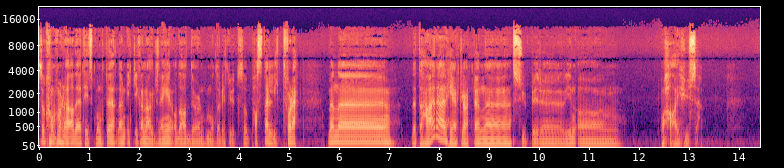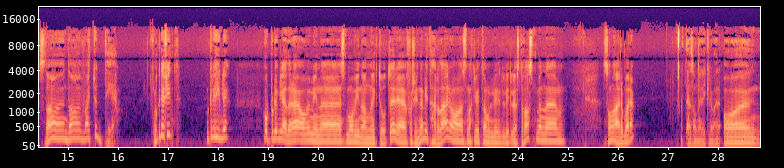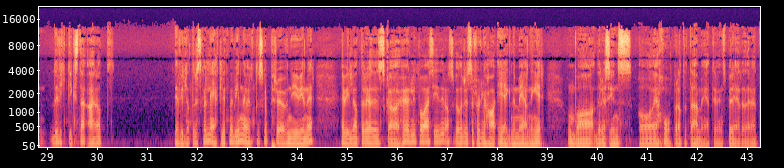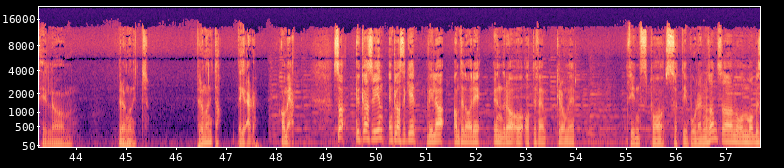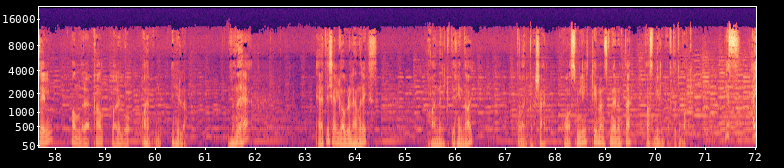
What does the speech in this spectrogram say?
så kommer da det tidspunktet der den ikke kan lagres lenger, og da dør den på en måte litt ut. Så pass deg litt for det. Men øh, dette her er helt klart en øh, supervin å, å, ha i huset. Så da, da veit du det. Var ikke det fint? Var ikke det hyggelig? Håper du gleder deg over mine små vinanekdoter. Jeg forsvinner litt her og der og snakker litt om litt løst og fast, men uh, sånn er det bare. Det er sånn jeg liker å være. Og det viktigste er at jeg vil at dere skal leke litt med vin. Jeg vil at dere skal prøve nye viner. Jeg vil at dere skal høre litt på hva jeg sier, og så skal dere selvfølgelig ha egne meninger om hva dere syns. Og jeg håper at dette er med til å inspirere dere til å prøve noe nytt. Prøv noe nytt, da. Det greier du. Kom igjen. Så ukas vin, en klassiker. Villa Antinori, 185 kroner fins på 70 pol eller noe sånt, så noen må bestille den. Andre kan bare gå og hente den i hylla. Men det Jeg heter Kjell Gabriel Henriks. Ha en riktig fin dag. Ta vare på deg sjæl. Og smil til menneskene rundt deg. Ta ofte tilbake. Yes! Hei!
